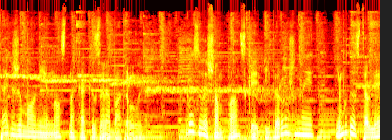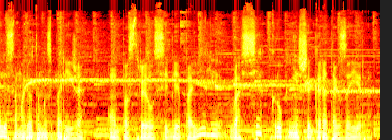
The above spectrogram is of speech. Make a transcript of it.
так же молниеносно, как и зарабатывал их. Розовое шампанское и пирожные ему доставляли самолетом из Парижа. Он построил себе павили во всех крупнейших городах Заира.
